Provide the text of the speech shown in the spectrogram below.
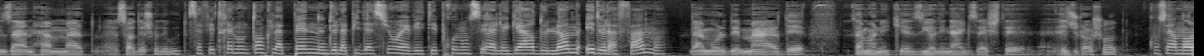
زن هم مرد اه، صادر شده بود Ça fait très longtemps que la peine de lapidation avait été prononcée à l'égard de l'homme et de la femme. در مورد مرده زمانی که زیادی نگذشته اجرا شد Concernant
